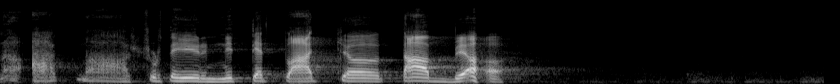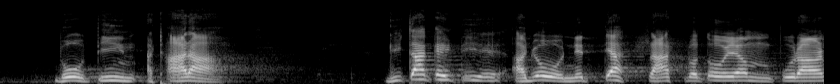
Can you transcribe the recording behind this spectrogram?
ना आत्मा श्रुतिर नित्यत्वाच ताव्य दो, तीन, अठारह। गीता कहती है, अजो नित्य शाश्वतोयम पुराण,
